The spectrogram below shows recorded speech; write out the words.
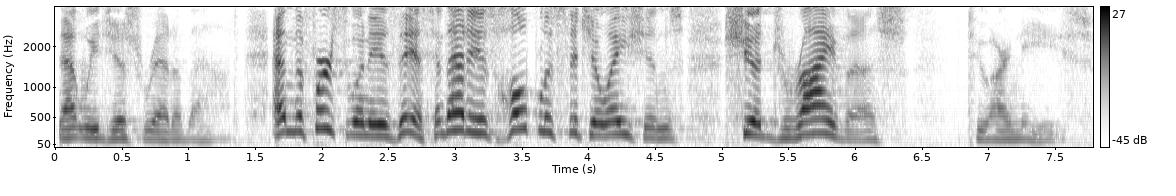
that we just read about. And the first one is this, and that is hopeless situations should drive us to our knees.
